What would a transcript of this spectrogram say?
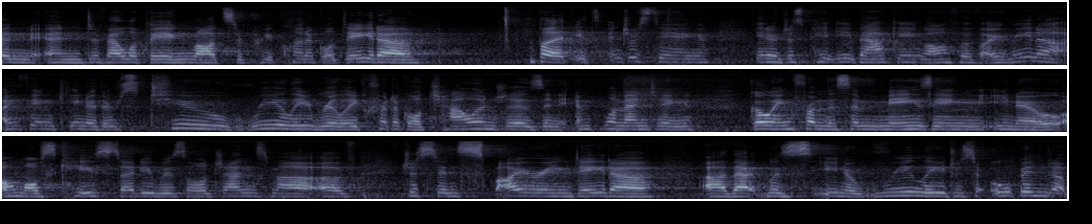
and, and developing lots of preclinical data. But it's interesting, you know, just piggybacking off of Irina, I think, you know, there's two really, really critical challenges in implementing going from this amazing, you know, almost case study with Zolgensma of just inspiring data uh, that was, you know, really just opened up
